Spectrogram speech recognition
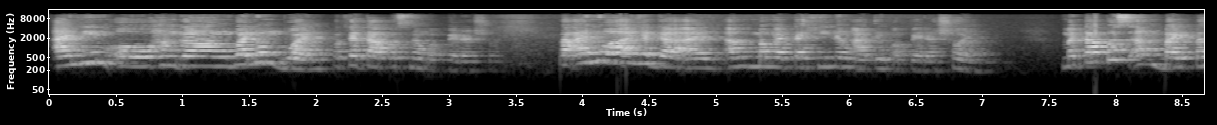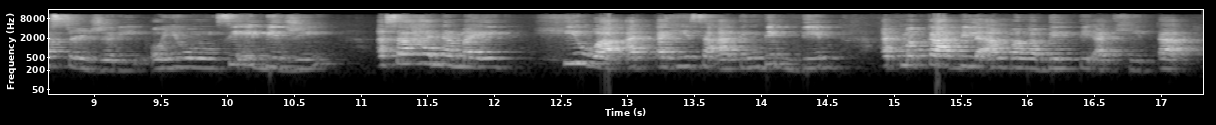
anim o hanggang walong buwan pagkatapos ng operasyon. Paano aalagaan ang mga tahi ng ating operasyon? Matapos ang bypass surgery o yung CABG, asahan na may hiwa at tahi sa ating dibdib at magkabila ang mga binti at hita.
